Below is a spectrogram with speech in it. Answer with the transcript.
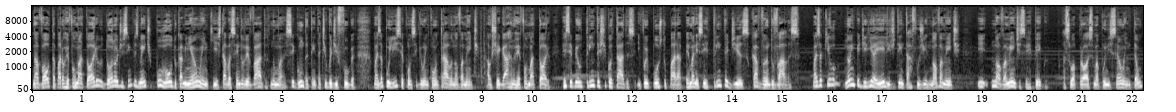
Na volta para o reformatório, Donald simplesmente pulou do caminhão em que estava sendo levado numa segunda tentativa de fuga, mas a polícia conseguiu encontrá-lo novamente. Ao chegar no reformatório, recebeu 30 chicotadas e foi posto para permanecer 30 dias cavando valas. Mas aquilo não impediria ele de tentar fugir novamente e novamente ser pego. A sua próxima punição, então,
